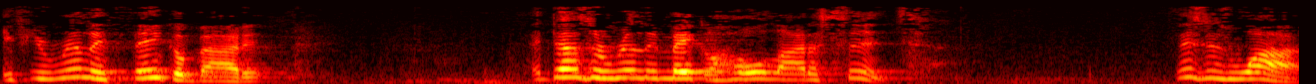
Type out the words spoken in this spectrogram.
if you really think about it, it doesn't really make a whole lot of sense. This is why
